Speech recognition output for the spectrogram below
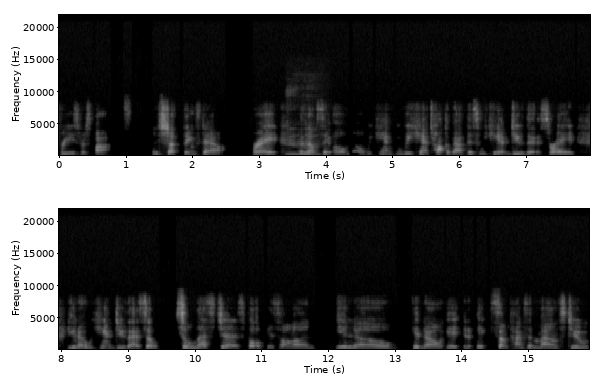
freeze response and shut things down right and they'll Mm. say oh no we can't we can't talk about this we can't do this right you know we can't do that so so let's just focus on you know you know, it, it it sometimes amounts to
